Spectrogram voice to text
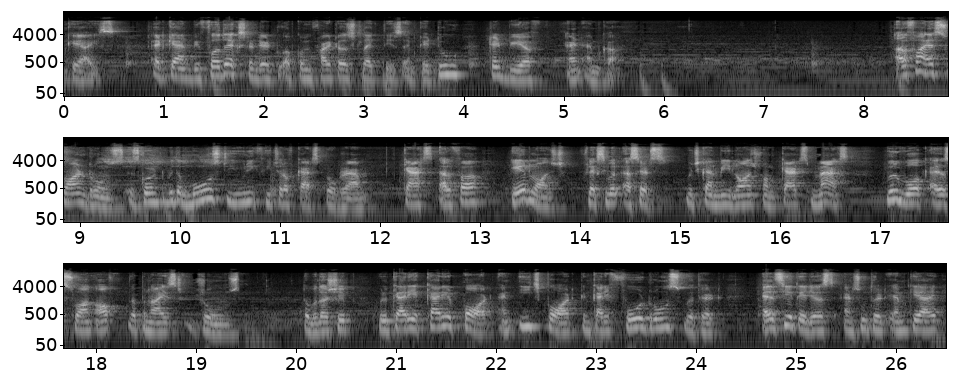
MKIs. It can be further extended to upcoming fighters like Tejas Mk2, TED-BF and MK. Alpha S Swarm drones is going to be the most unique feature of CATS program. CATS Alpha air-launched flexible assets which can be launched from CATS Max will work as a swarm of weaponized drones. The mothership will carry a carrier pod and each pod can carry 4 drones with it. LCA Tejas and Su-30 MKI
